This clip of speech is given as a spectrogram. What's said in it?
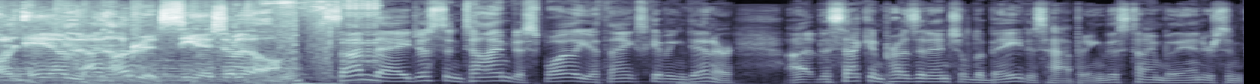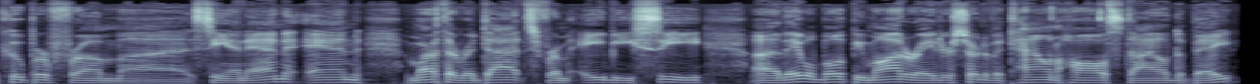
on AM 900 CHML. Sunday, just in time to spoil your Thanksgiving dinner. Uh, the second presidential debate is happening, this time with Anderson Cooper from uh, CNN and Martha Raddatz from ABC. Uh, they will both be moderators, sort of a town hall style debate.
